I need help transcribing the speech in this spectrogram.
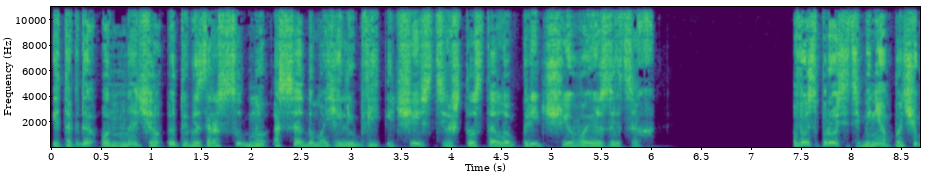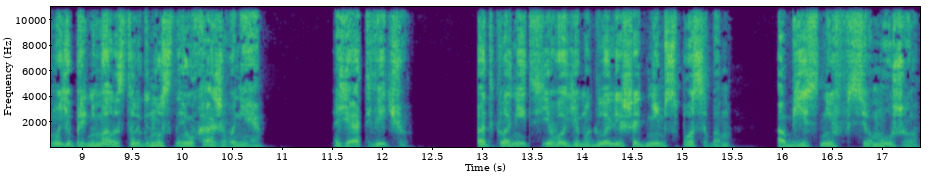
И тогда он начал эту безрассудную осаду моей любви и чести, что стало притчей во языцах. Вы спросите меня, почему я принимала столь гнусные ухаживания. Я отвечу. Отклонить его я могла лишь одним способом, объяснив все мужу.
